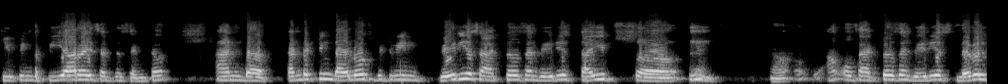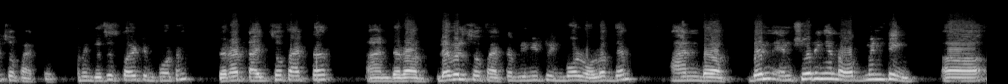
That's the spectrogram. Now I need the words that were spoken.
keeping the PRIs at the center, and uh, conducting dialogues between various actors and various types uh, uh, of actors and various levels of actors. I mean, this is quite important. There are types of actor and there are levels of actor. We need to involve all of them. And uh, then ensuring and augmenting uh,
